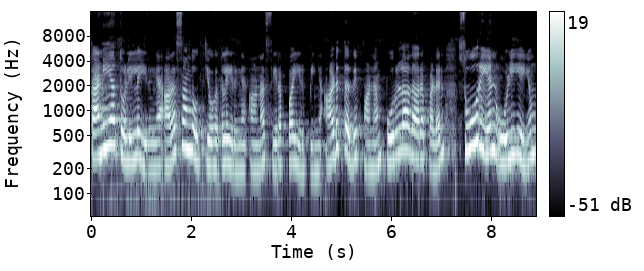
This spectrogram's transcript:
தனியார் தொழிலில் இருங்க. அரசாங்க உத்தியோகத்தில் இருங்க. ஆனால் சிறப்பாக இருப்பீங்க. அடுத்தது பணம். பொருளாதார பலன். சூரியன் ஒளியையும்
